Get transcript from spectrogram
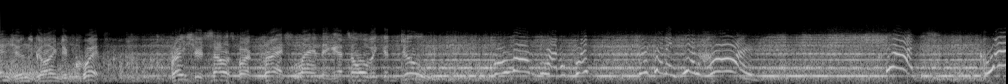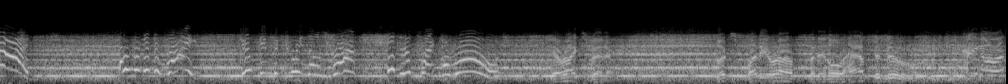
engine's going to quit. Brace yourselves for a crash landing. That's all we can do. We're going to hit hard. Clutch! Clutch! Over to the right. Just between those rocks. It looks like a road. You're right, Spinner. Looks plenty rough, but it'll have to do. Hang on.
